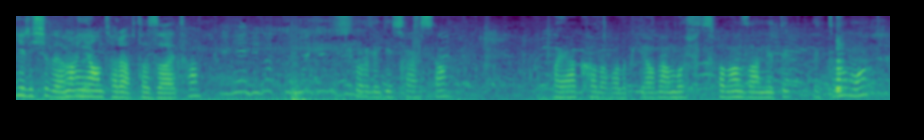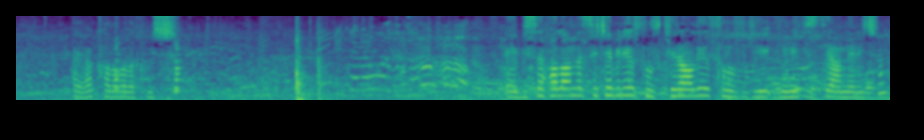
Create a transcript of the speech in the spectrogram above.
Girişi de hemen yan tarafta zaten. Şöyle geçersem bayağı kalabalık ya. Ben boş falan zannettim ettim ama bayağı kalabalıkmış. Elbise falan da seçebiliyorsunuz, kiralıyorsunuz gi- giymek isteyenler için.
